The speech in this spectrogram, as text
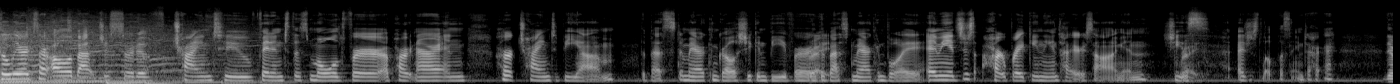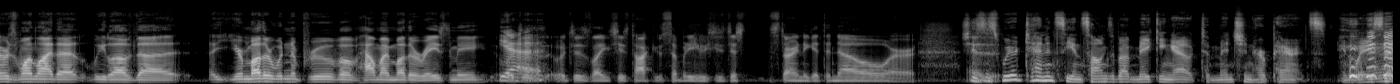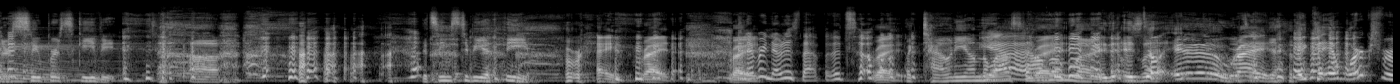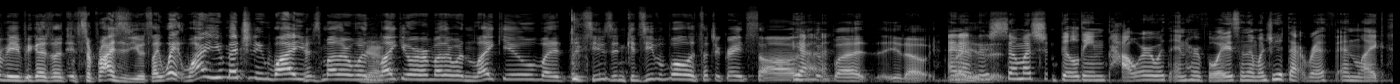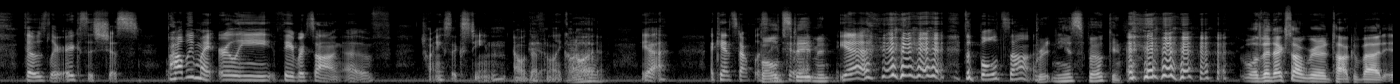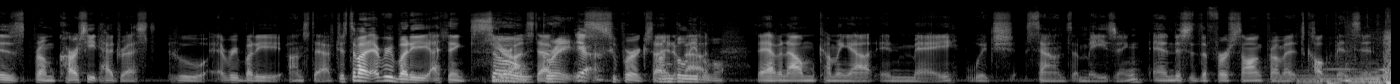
The lyrics are all about just sort of trying to fit into this mold for a partner and her trying to be um, the best American girl she can be for the best American boy. I mean, it's just heartbreaking the entire song, and she's, Right. I just love listening to her. There was one line that we loved. Uh, your mother wouldn't approve of how my mother raised me. Yeah. Which is, which is like she's talking to somebody who she's just starting to get to know, or She has this weird tendency in songs about making out to mention her parents in ways that are super skeevy. Uh, it seems to be a theme. Right, right, right. I never noticed that, but it's so. Right. Like Townie on the Yeah. last Right. album. Like, It, it's still like, ew. right. It's like, it, it works for me because it, it surprises you. It's like, wait, why are you mentioning why his mother wouldn't Yeah. like you or her mother wouldn't like you? But it, it seems inconceivable. It's such a great song. Yeah. But you know, I know right, there's so much building power within her voice, and then once you hit that riff and like those lyrics, it's just probably my early favorite song of 2016. I will definitely call Wow. it. Yeah, I can't stop listening Bold to statement. it. Yeah, it's a bold song. Brittany has spoken. Well, the next song we're going to talk about is from Car Seat Headrest, who everybody on staff, just about everybody, I think, So here on staff, great. is Yeah. super excited about. Unbelievable. They have an album coming out in May, which sounds amazing. And this is the first song from it. It's called Vincent.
